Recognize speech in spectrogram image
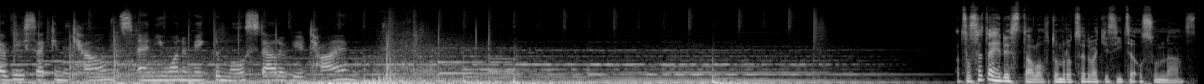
Every second counts, and you want to make the most out of your time. A co se tehdy stalo v tom roce 2018?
